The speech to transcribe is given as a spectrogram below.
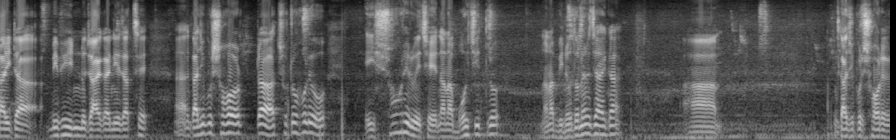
গাড়িটা বিভিন্ন জায়গায় নিয়ে যাচ্ছে। গাজীপুর শহরটা ছোট হলেও এই শহরে রয়েছে নানা বৈচিত্র্য, নানা বিনোদনের জায়গা। গাজীপুর শহরের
